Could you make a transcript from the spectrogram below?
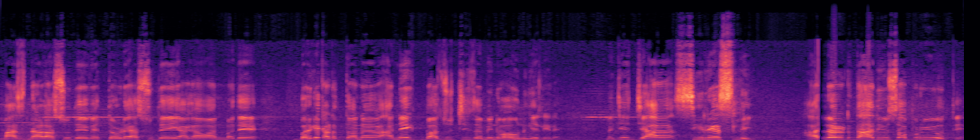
माजनाळ असू दे वेतोडे असू दे या गावांमध्ये बर्गे काढताना अनेक बाजूची जमीन वाहून गेलेली आहे. म्हणजे ज्या सिरियसली अलर्ट दहा दिवसापूर्वी होते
